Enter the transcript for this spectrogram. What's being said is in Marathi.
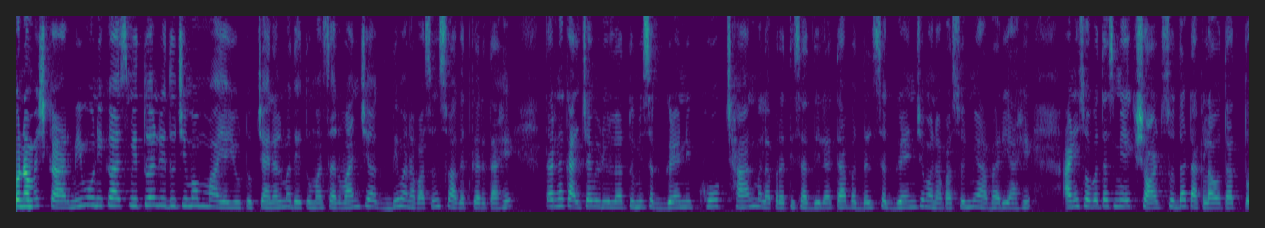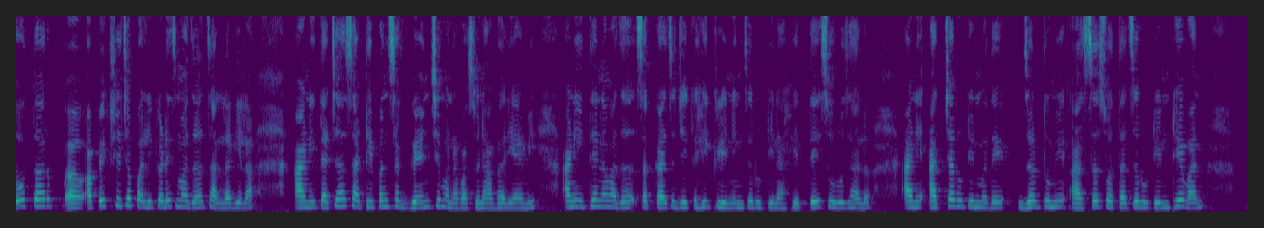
हो नमस्कार. मी मोनिका स्मितू आणि रिदूची मम्मा या यूट्यूब चॅनलमध्ये तुम्हा सर्वांचे अगदी मनापासून स्वागत करत आहे. तर ना कालच्या व्हिडिओला तुम्ही सगळ्यांनी खूप छान मला प्रतिसाद दिला. त्याबद्दल सगळ्यांचे मनापासून मी आभारी आहे. आणि सोबतच मी एक शॉर्टसुद्धा टाकला होता. तो तर अपेक्षेच्या पलीकडेच माझा चालला गेला. आणि त्याच्यासाठी पण सगळ्यांचे मनापासून आभारी आहे मी. आणि इथे ना माझं सकाळचं जे काही क्लिनिंगचं रुटीन आहे ते सुरू झालं. आणि आजच्या रुटीनमध्ये जर तुम्ही असं स्वतःचं रुटीन ठेवाल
